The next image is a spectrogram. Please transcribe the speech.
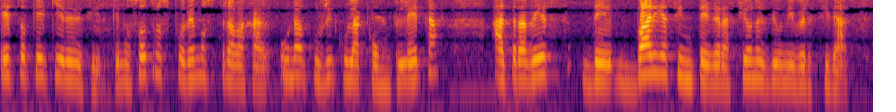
¿Esto qué quiere decir? Que nosotros podemos trabajar una currícula completa a través de varias integraciones de universidades.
